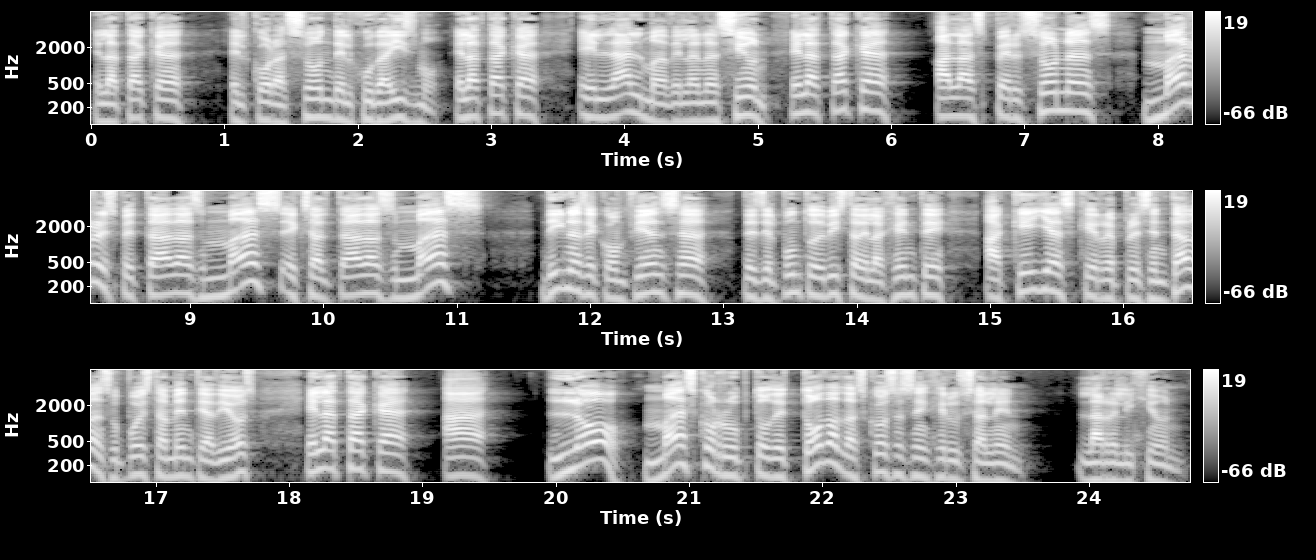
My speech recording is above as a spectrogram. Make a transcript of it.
Él ataca el corazón del judaísmo. Él ataca el alma de la nación. Él ataca a las personas más respetadas, más exaltadas, más dignas de confianza desde el punto de vista de la gente, aquellas que representaban supuestamente a Dios, Él ataca a lo más corrupto de todas las cosas en Jerusalén, la religión.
